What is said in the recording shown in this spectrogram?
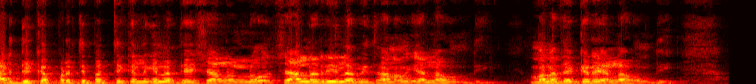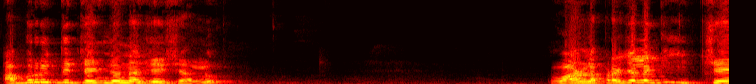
ఆర్థిక ప్రతిపత్తి కలిగిన దేశాలలో శాలరీల విధానం ఎలా ఉంది? మన దగ్గర ఎలా ఉంది? అభివృద్ధి చెందిన దేశాలు వాళ్ళ ప్రజలకి ఇచ్చే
